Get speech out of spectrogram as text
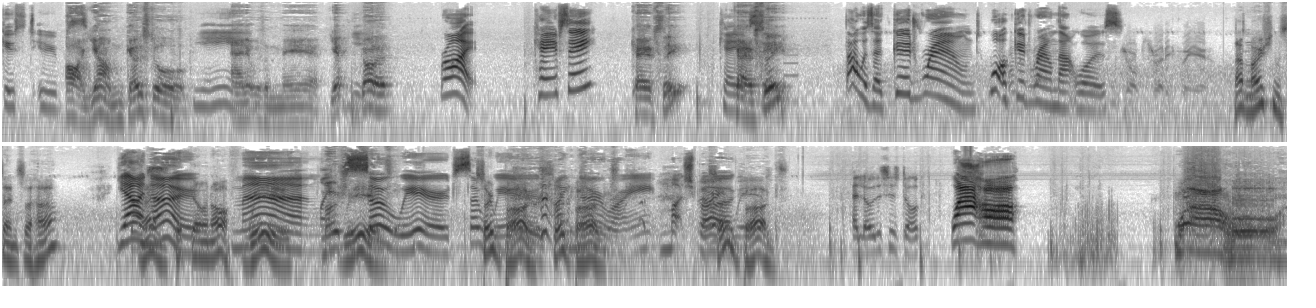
Ghost orbs. Oh, yum, ghost orb. Yeah. And it was a mare. Yep, Yeah. got it. Right. KFC? KFC. KFC. That was a good round. What a good round that was. That motion sensor, huh? Yeah, I Man, know. kept going off. Man, like Motion so weird. So, So weird. bugged, so I know, bugged. right? Much Very So bugged. weird. bugged. Hello, this is Doug. Wow! Wow!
